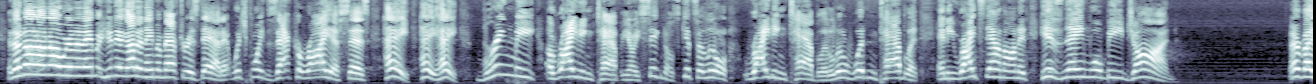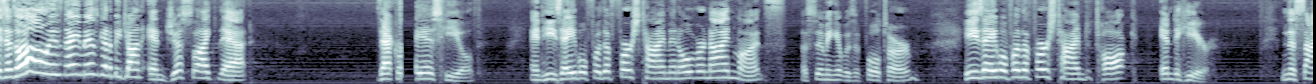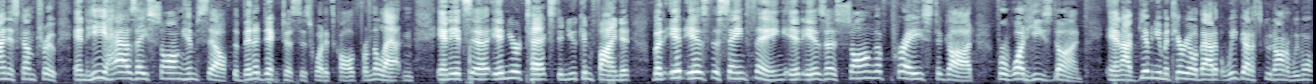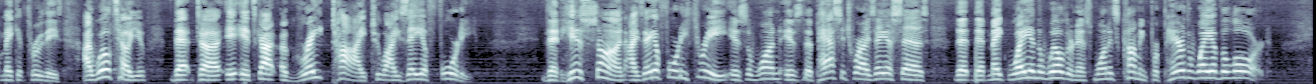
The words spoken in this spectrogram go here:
And then, no, no, no, we're going to name him. You got to name him after his dad. At which point, Zachariah says, Hey, hey, hey, bring me a writing tab. You know, he signals, gets a little writing tablet, a little wooden tablet, and he writes down on it, His name will be John. Everybody says, Oh, his name is going to be John. And just like that, Zachariah is healed. And he's able for the first time in over nine months, assuming it was a full term He's able for the first time to talk and to hear. And the sign has come true. And he has a song himself. The Benedictus is what it's called from the Latin. And it's uh, in your text, and you can find it. But it is the same thing. It is a song of praise to God for what he's done. And I've given you material about it, but we've got to scoot on or we won't make it through these. I will tell you that uh, it, it's got a great tie to Isaiah 40 that his son, Isaiah 43, is the one is the passage where Isaiah says that, that make way in the wilderness, one is coming, prepare the way of the Lord.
